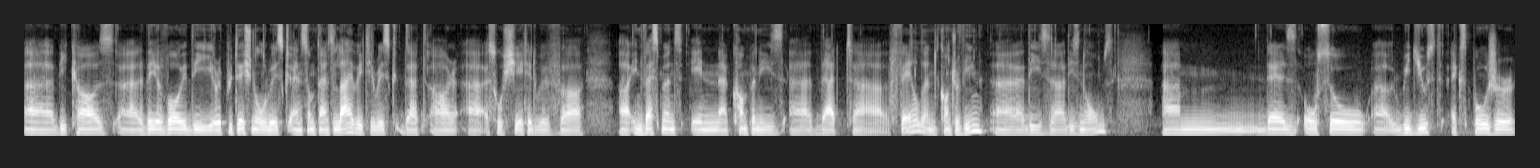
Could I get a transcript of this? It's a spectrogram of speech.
uh, because uh, they avoid the reputational risk and sometimes the liability risk that are uh, associated with uh, uh, investments in companies that fail and contravene these, these norms. Um, there's also reduced exposure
